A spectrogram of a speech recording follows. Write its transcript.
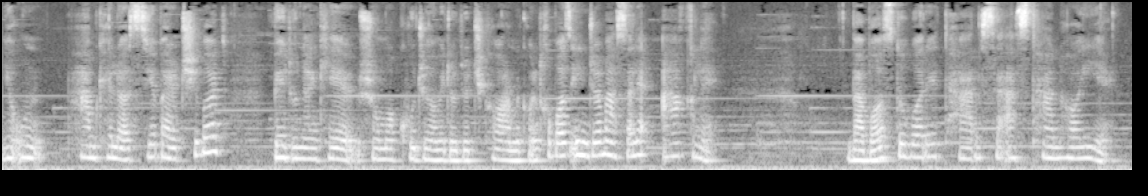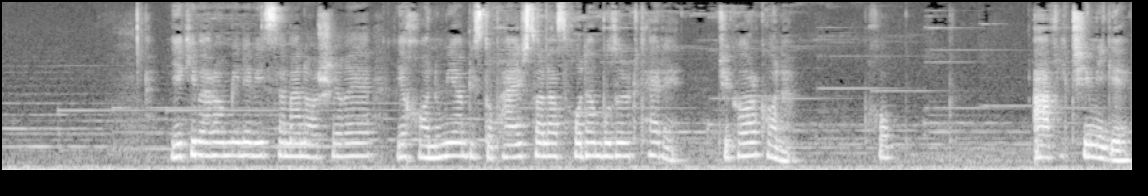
یا اون همکلاسی برای چی باید بدونن که شما کجا میرید و چی کار می‌کنید؟ خب باز اینجا مسئله عقله. و باز دوباره ترس از تنهاییه. یکی برام می نویسه من عاشق یه خانومی هم 25 سال از خودم بزرگتره. چیکار کنم؟ خب عقل چی میگه؟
